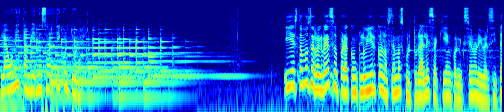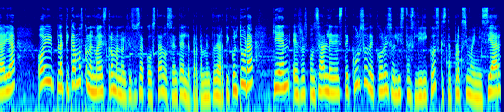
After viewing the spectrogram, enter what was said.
La UNI también es arte y cultura. Y estamos de regreso para concluir con los temas culturales aquí en Conexión Universitaria. Hoy platicamos con el maestro Manuel Jesús Acosta, docente del Departamento de Articultura, quien es responsable de este curso de coro y solistas líricos que está próximo a iniciar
